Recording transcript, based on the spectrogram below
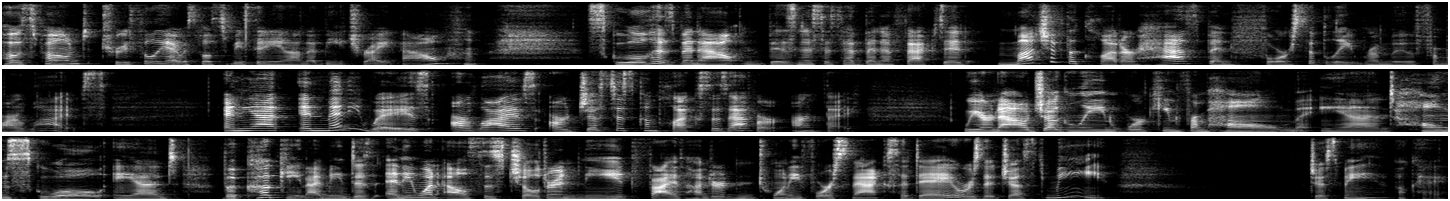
postponed. Truthfully, I was supposed to be sitting on a beach right now. School has been out and businesses have been affected. Much of the clutter has been forcibly removed from our lives. And yet, in many ways, our lives are just as complex as ever, aren't they? We are now juggling working from home and homeschool and the cooking. I mean, does anyone else's children need 524 snacks a day or is it just me? Just me? Okay.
